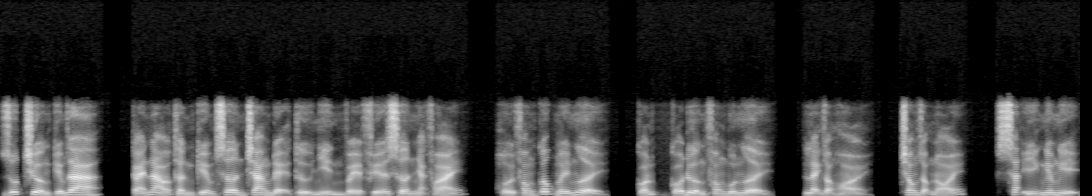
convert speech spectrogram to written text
Rút trường kiếm ra, cái nào thần kiếm sơn trang đệ tử nhìn về phía sơn nhạc phái, hồi phong cốc mấy người, còn có đường phong bốn người, lạnh giọng hỏi, trong giọng nói, sát ý nghiêm nghị.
